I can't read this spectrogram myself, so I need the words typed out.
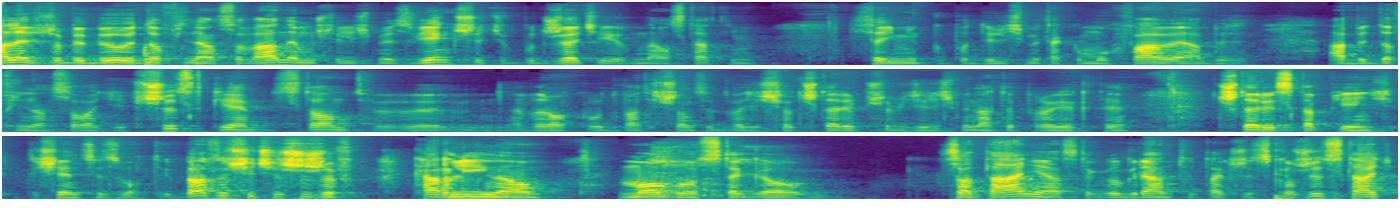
ale żeby były dofinansowane, musieliśmy zwiększyć w budżecie i na ostatnim sejmiku podjęliśmy taką uchwałę, aby, aby dofinansować je wszystkie. Stąd w, w roku 2024 przewidzieliśmy na te projekty 405 tysięcy złotych. Bardzo się cieszę, że Karlino mogło z tego zadania z tego grantu także skorzystać.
